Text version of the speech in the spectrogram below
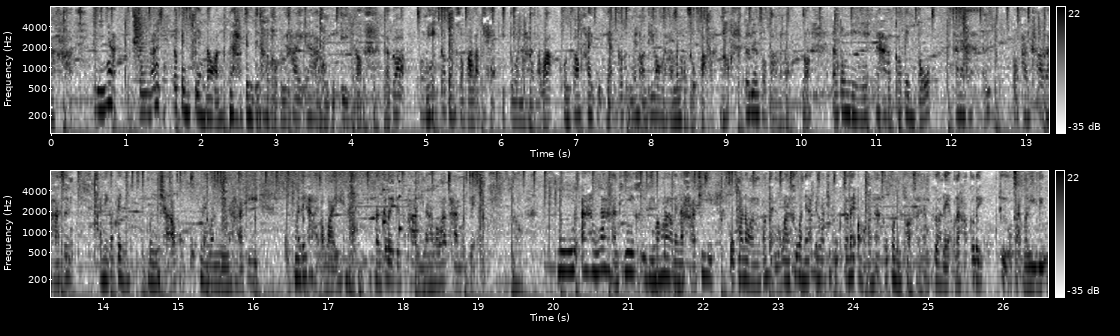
นะคะทีนี้เนี่ยตรงนั้นก็เป็นเตียงนอนนะคะเป็นเตียงนอนของคนไข้นะคะของกุ๊กเองเนาะแล้วก็ตรงนี้ก็เป็นโซฟารับแขกอีกตัวนะคะแต่ว่าคนเฝ้าไข้กุ๊กเนี่ยก็คือไม่นอนที่ห้องนะคะมานอนโซฟาเนาะก็เลื่อนโซฟามานอนเนาะแล้วตรงนี้นะคะก็เป็นโต๊ะทานอาหารโต๊ะทานข้าวนะคะ ซึ่งอันนี้ก็เป็นมื้อเช้าของกุ๊กในวันนี้นะคะ ที่กุ๊กไม่ได้ถ่ายเอาไว้เนาะมันก็เลยเป็นสภาพนี้นะเพราะว่าทานหมดแล้วเนาะ มืออาหารอาหารที่นี่คือดีมากๆเลยนะคะ ที่กุ๊กมานอนตั้งแต่เมื่อวานคือวันนี้เป็นวันที่กุ๊กจะได้ออกมาหาทุกคนถอดใส่น้ำเกลือแล้วนะคะ ก็เลยถือโอกาสมารีวิว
